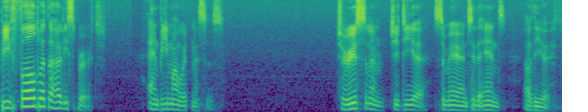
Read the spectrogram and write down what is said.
Be filled with the Holy Spirit and be my witnesses. Jerusalem, Judea, Samaria, and to the ends of the earth.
